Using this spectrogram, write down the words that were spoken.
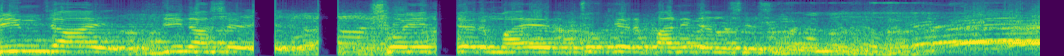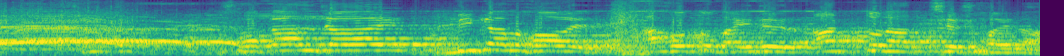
দিন যায়, দিন আসে শহীদের মায়ের চোখের পানি যেন শেষ হয়। সকাল যায়, বিকাল হয়, আহত ভাইদের আত্মনাদ শেষ হয় না।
